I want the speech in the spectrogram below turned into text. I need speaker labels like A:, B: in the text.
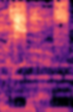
A: RCF.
